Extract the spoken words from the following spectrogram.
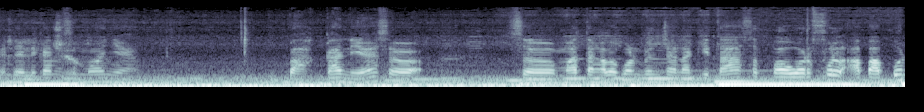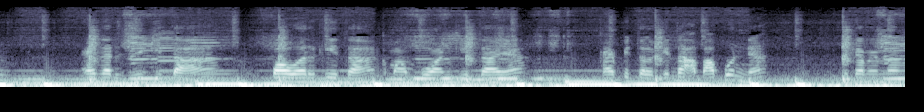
kendalikan semuanya. Bahkan ya se sematang apa pun rencana kita sepowerful apa pun energi kita power kita kemampuan kita ya capital kita apa pun ya jika memang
